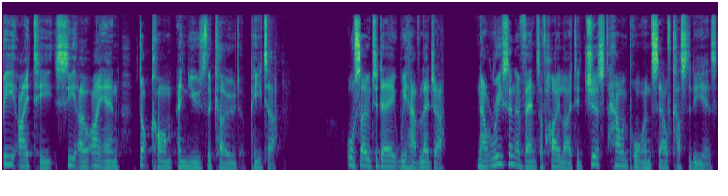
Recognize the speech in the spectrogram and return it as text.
B I T C O I N dot com and use the code PETER. Also, today we have Ledger. Now, recent events have highlighted just how important self custody is,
